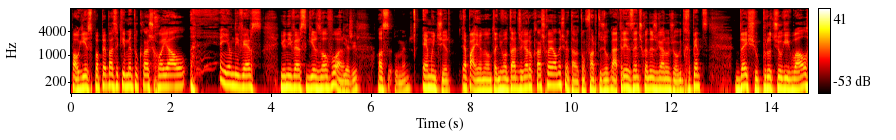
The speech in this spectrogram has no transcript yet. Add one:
Pá, o Gears Pop é basicamente o Clash Royale em universo e universo Gears of War. E é giro? Se, Pelo menos. É muito giro. Epá, eu não tenho vontade de jogar o Clash Royale neste momento. Estava tão farto do jogo. Há 3 anos, quando a jogar um jogo, de repente deixo por outro jogo igual.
